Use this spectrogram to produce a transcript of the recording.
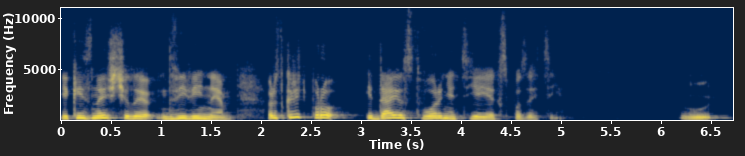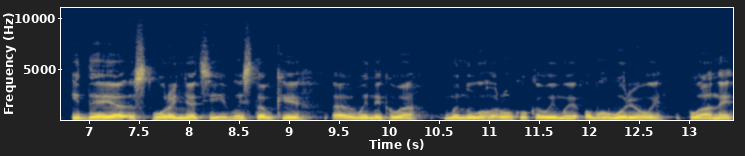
який знищили дві війни. Розкажіть про ідею створення цієї експозиції. Ідея створення цієї виставки е, виникла минулого року, коли ми обговорювали плани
